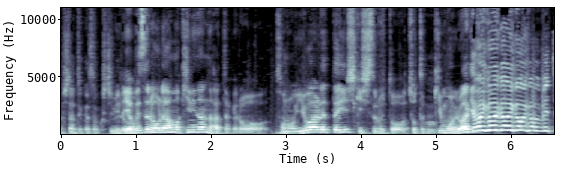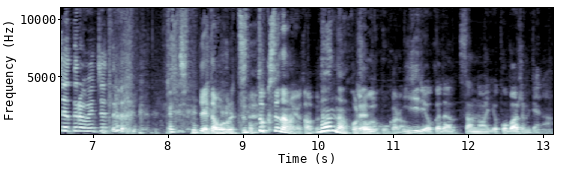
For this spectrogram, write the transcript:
舌っていうかそう唇を。いや別に俺あんま気になんなかったけどその言われて意識するとちょっとキモい、わキモいキモいキモいキモいキモいめっちゃやってるめっちゃやってる。いやだから俺ずっと癖なのよ多分。なんなんこれ？小学校から。いじり岡田さんの横バージョンみたいな。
